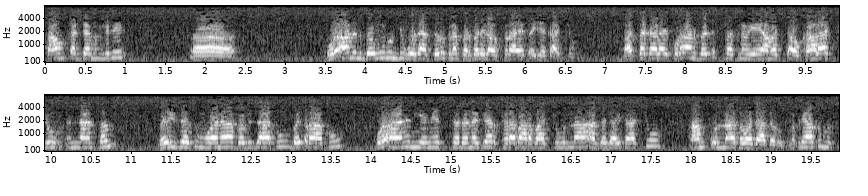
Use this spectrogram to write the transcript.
ከአሁን ቀደም እንግዲህ ቁርአንን በሙሉ እንዲወዳደሩት ነበር በሌላው ስራ የጠየቃቸው። በአጠቃላይ ቁርአን በቅጥፈት ነው ያመጣው ካላችሁ እናንተም በይዘቱም ሆነ በብዛቱ በጥራቱ ቁርአንን የመሰለ ነገር ተረባርባችሁና አዘጋጅታችሁ አምጡና ተወዳደሩት። ምክንያቱም እሱ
